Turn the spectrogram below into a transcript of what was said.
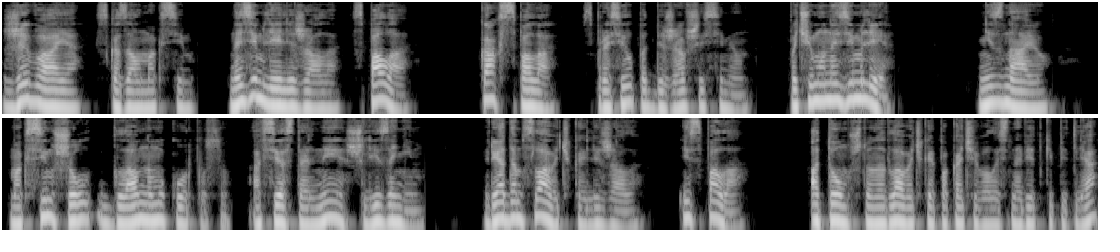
«Живая!» — сказал Максим. «На земле лежала, спала». «Как спала?» — спросил подбежавший Семен. Почему на земле? Не знаю. Максим шел к главному корпусу, а все остальные шли за ним. Рядом с лавочкой лежала и спала. О том, что над лавочкой покачивалась на ветке петля,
